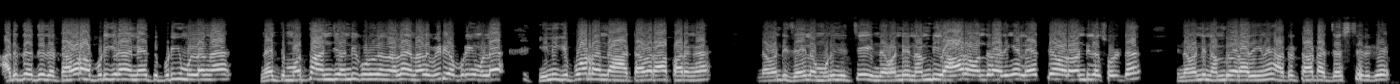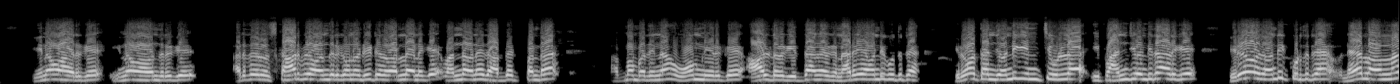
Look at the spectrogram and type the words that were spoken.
அடுத்தடுத்து இந்த டவரா பிடிக்கிறேன். நேத்து பிடிக்க முடியலங்க. நேத்து மொத்தம் அஞ்சு வண்டி கொடுக்கறதுனால என்னால வீடியோ பிடிக்க முடியல. இன்னைக்கு போடுற இந்த டவரா பாருங்க. இந்த வண்டி ஜெயில முடிஞ்சிச்சு. இந்த வண்டி நம்பி யாரும் வந்துடாதீங்க. நேத்தே ஒரு வண்டியில சொல்லிட்டேன். இந்த வண்டி நம்பி வராதீங்கன்னு. அடுத்து டாடா ஜஸ்ட் இருக்கு. இனோவா இருக்கு. இனோவா வந்திருக்கு. அடுத்து ஒரு ஸ்கார்பியோ வந்திருக்கு. டீட்டெயில் வரல எனக்கு. வந்தவொடனே இதை அப்டேட் பண்றேன். அப்புறம் பாத்தீங்கன்னா ஓம்னி இருக்கு ஆல்டோ இருக்கு இதாங்க இருக்கு. நிறைய வண்டி கொடுத்துட்டேன். இருபத்தஞ்சு வண்டிக்கு இன்ச்சு உள்ள இப்ப அஞ்சு வண்டி தான் இருக்கு. இருபது வண்டிக்கு கொடுத்துட்டேன். நேரில் வரணும்னா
